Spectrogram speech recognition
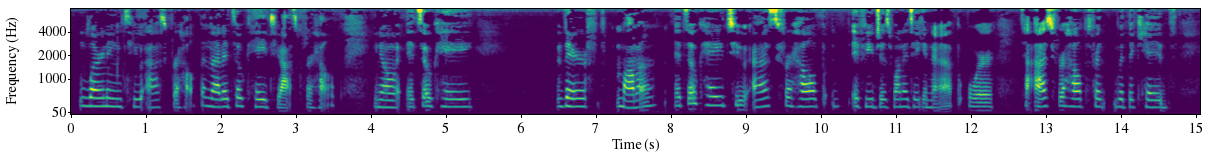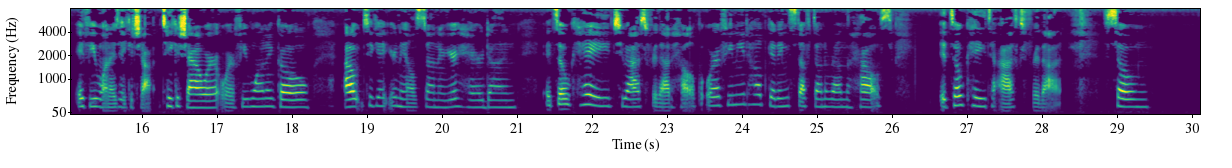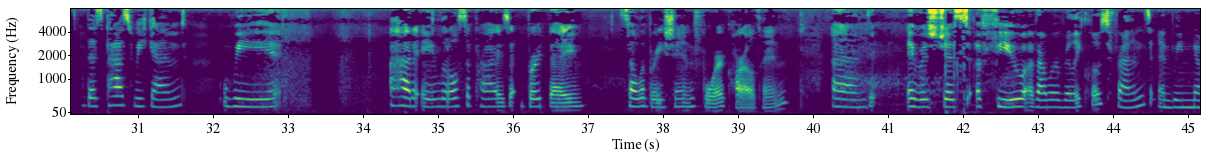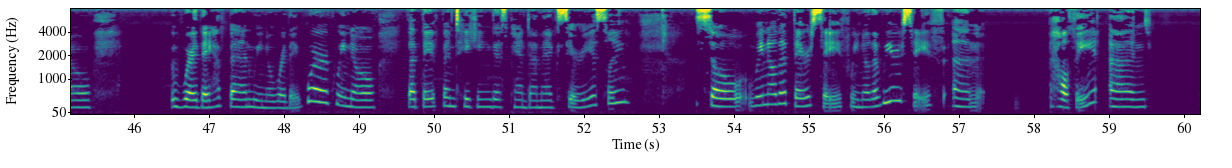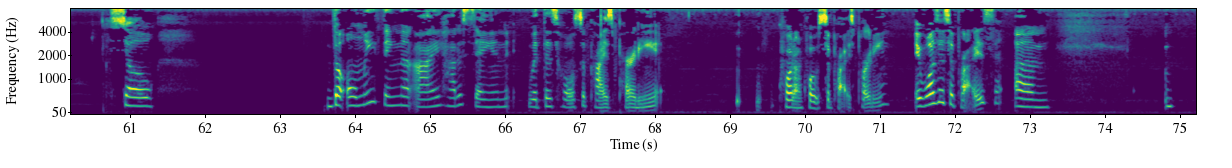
learning to ask for help and that it's okay to ask for help. You know, it's okay their mama. It's okay to ask for help if you just want to take a nap or to ask for help for with the kids if you want to take a sh- take a shower or if you want to go out to get your nails done or your hair done. It's okay to ask for that help or if you need help getting stuff done around the house. It's okay to ask for that. So this past weekend we had a little surprise birthday celebration for Carlton, and it was just a few of our really close friends, and we know where they have been, we know where they work, we know that they've been taking this pandemic seriously. So we know that they're safe, we know that we are safe and healthy, and so the only thing that I had a say in with this whole surprise party, quote unquote surprise party, it was a surprise. Um,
